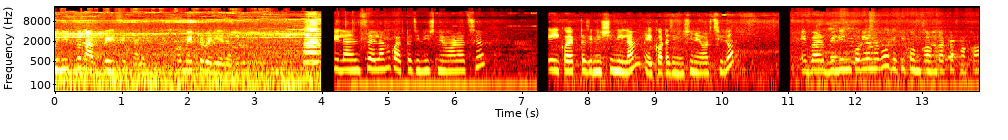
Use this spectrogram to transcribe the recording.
মিনিট তো লাগবেই সিগনালে তো মেট্রো বেরিয়ে যাবে। রিলায়েন্সে এলাম, কয়েকটা জিনিস নেওয়ার আছে। এই কয়েকটা জিনিসই নিলাম। এই কটা জিনিসই নেওয়ার ছিল। এবার বিলিং করিয়ে নেব, দেখি কোন কাউন্টারটা ফাঁকা।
